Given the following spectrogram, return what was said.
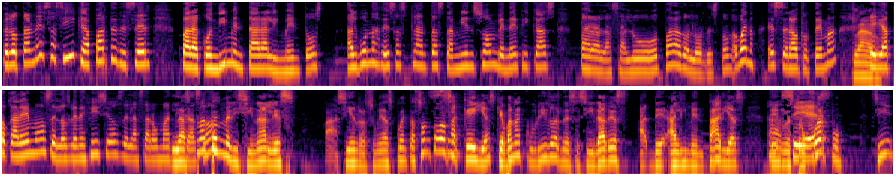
Pero tan es así que aparte de ser para condimentar alimentos, algunas de esas plantas también son benéficas para la salud, para dolor de estómago. Bueno, ese será otro tema Claro. que ya tocaremos de los beneficios de las aromáticas, Las ¿no? plantas medicinales, así en resumidas cuentas, son todas Sí. aquellas que van a cubrir las necesidades a- de alimentarias de Así nuestro es. cuerpo. ¿sí?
